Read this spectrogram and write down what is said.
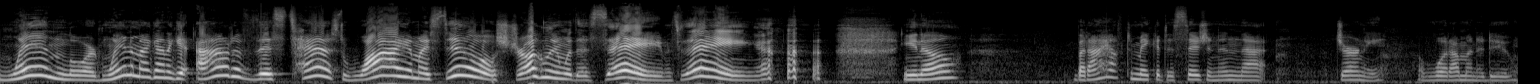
when, Lord? When am I going to get out of this test? Why am I still struggling with the same thing? you know? But I have to make a decision in that journey of what I'm going to do,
